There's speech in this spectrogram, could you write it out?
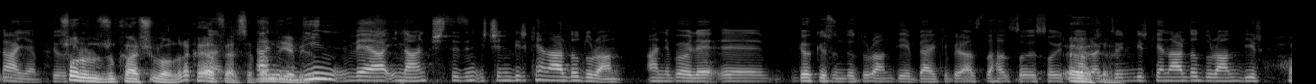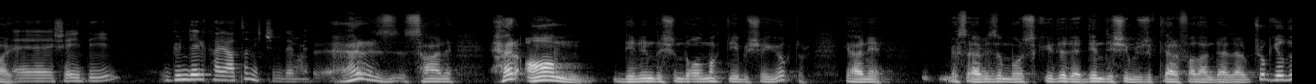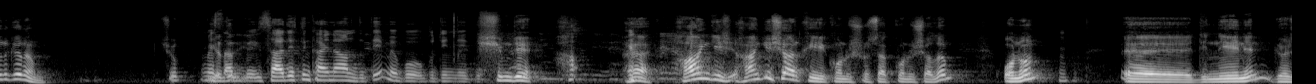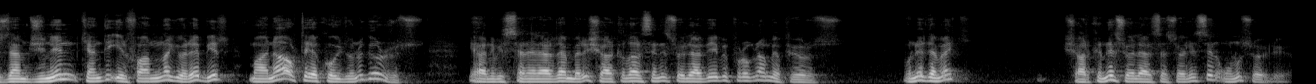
Gayem diyorsunuz. sorunuzun karşılığı olarak hayat Yani- felsefem yani diyebilirim. din veya inanç sizin için bir kenarda duran, hani böyle e, gökyüzünde duran diye belki biraz daha soy- soyutlayarak Evet, evet. söyleyeyim. Bir kenarda duran bir Hayır. e, şey değil. Gündelik hayatın içinde mi? her saniye, her an dinin dışında olmak diye bir şey yoktur. Yani mesela bizim musikide de din dışı müzikler falan derler. Çok yadırgınım. Çok Mesela yadır- Saadet'in kaynağındı değil mi bu bu dinlediği? Şimdi ha- he, hangi hangi şarkıyı konuşursak konuşalım onun eee dinleyenin, gözlemcinin kendi irfanına göre bir mana ortaya koyduğunu görürüz. Yani biz senelerden beri şarkılar seni söyler diye bir program yapıyoruz. Bu ne demek? Şarkı ne söylerse söylesin onu söylüyor.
